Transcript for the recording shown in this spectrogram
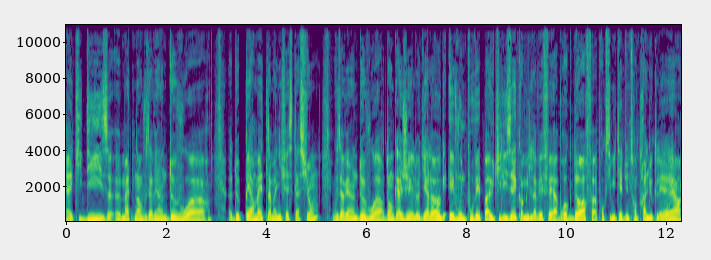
euh, qui dise maintenant vous avez un devoir de permettre la manifestation, vous avez un devoir d'engager le dialogue, et vous ne pouvez pas utiliser, comme il l'avait fait à Brockdorf, à proximité d'une centrale nucléaire,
